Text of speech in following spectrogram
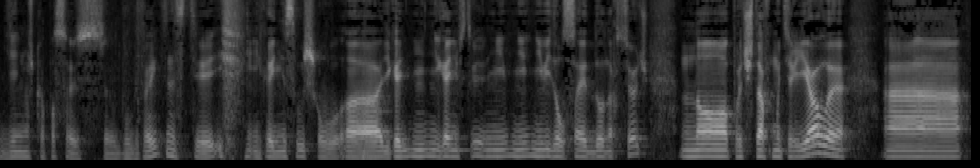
Я немножко опасаюсь э, благотворительности и никогда не слышал, а, никогда, никогда не, встр- не- не- не видел сайт Donor Search, но прочитав материалы, а,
